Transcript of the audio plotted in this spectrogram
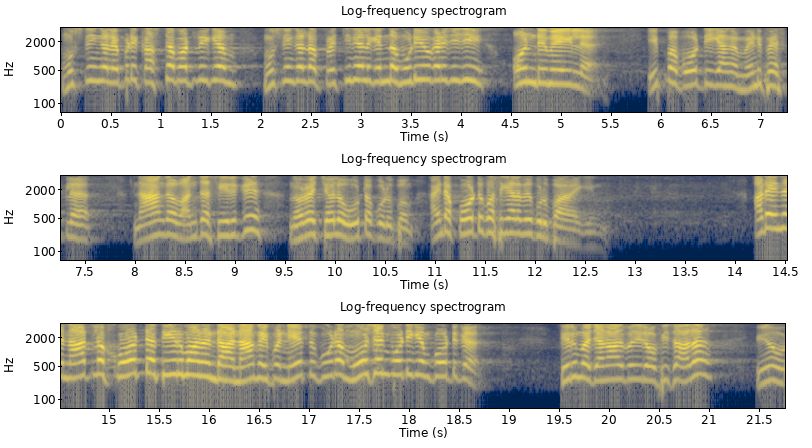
முஸ்லிம்கள் எப்படி கஷ்டப்பட்டிருக்க முஸ்லிம்களோட பிரச்சனைகளுக்கு எந்த முடிவு கிடைச்சிச்சு ஒன்றுமே இல்லை. இப்ப போட்டிக்காங்க மேனிஃபெஸ்ட்ல நாங்க வந்த சீருக்கு நுரைச்சோல ஊட்ட கொடுப்போம். அந்த கோட்டு கொசையால போய் கொடுப்பாங்க. அட இந்த நாட்டில் கோர்ட்டை தீர்மானம்டா. நாங்கள் இப்போ நேற்று கூட மோஷன் போட்டிக்கோம் கோர்ட்டுக்கு. திரும்ப ஜனாதிபதி ஆஃபீஸால் இன்னும்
